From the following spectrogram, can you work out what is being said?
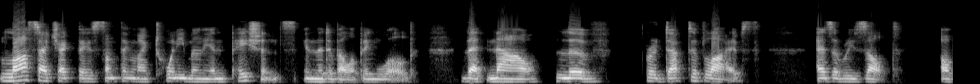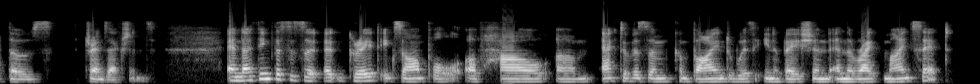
last I checked, there's something like 20 million patients in the developing world that now live productive lives as a result of those transactions. And I think this is a, a great example of how um, activism combined with innovation and the right mindset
